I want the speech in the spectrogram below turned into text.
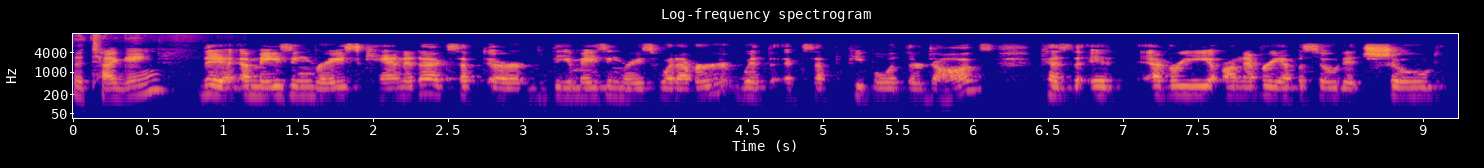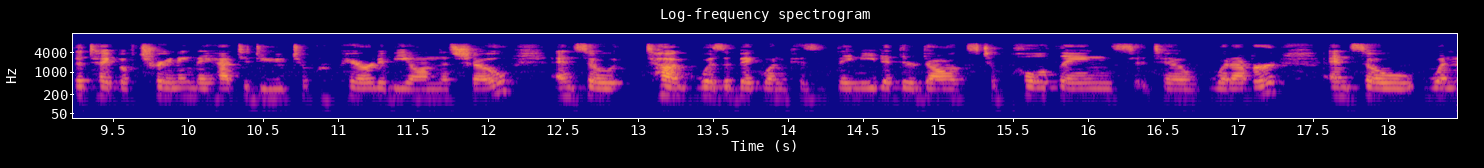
the tugging? The amazing race canada except or the amazing race whatever with except people with their dogs because it every on every episode it showed the type of training they had to do to prepare to be on the show. And so tug was a big one because they needed their dogs to pull things to whatever. And so when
